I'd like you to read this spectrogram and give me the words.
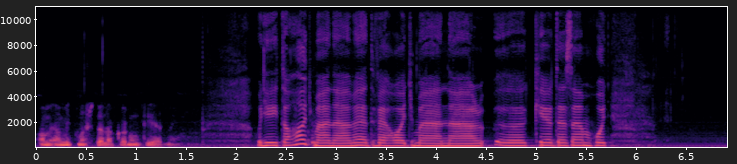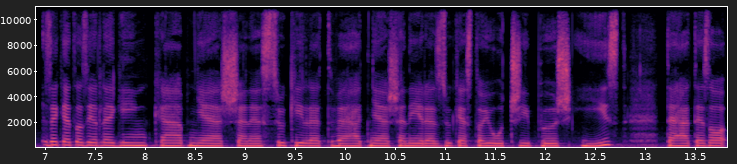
amit most el akarunk érni. Ugye itt a hagymánál, medvehagymánál kérdezem, hogy Ezeket azért leginkább nyersen esszük, illetve hát nyersen érezzük ezt a jó csípős ízt, tehát ez a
